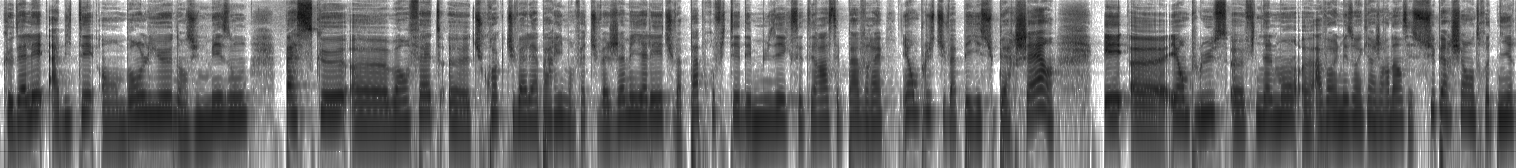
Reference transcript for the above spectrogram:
que d'aller habiter en banlieue dans une maison parce que euh, bah, en fait euh, tu crois que tu vas aller à Paris mais en fait tu vas jamais y aller, tu vas pas profiter des musées etc. C'est pas vrai et en plus tu vas payer super cher et, euh, et en plus finalement avoir une maison avec un jardin c'est super chiant à entretenir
